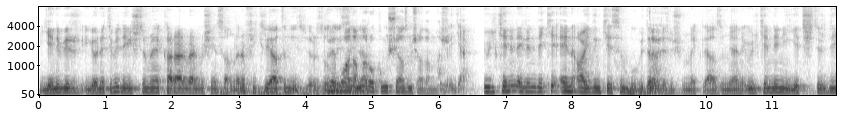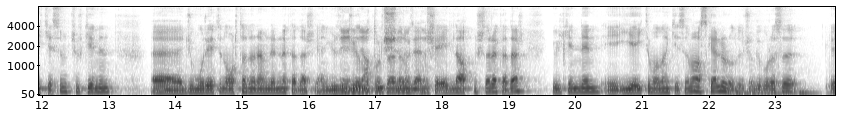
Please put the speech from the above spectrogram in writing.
yeni bir yönetimi değiştirmeye karar vermiş insanların fikriyatını izliyoruz. Ve bu adamlar okumuş yazmış adamlar. ya, ülkenin elindeki en aydın kesim bu. Bir de Evet. öyle düşünmek lazım. Yani ülkenin en iyi yetiştirdiği kesim Türkiye'nin e, Cumhuriyet'in orta dönemlerine kadar yani 100. 50, yılda 60'lara kurtardığımız yani şey 50-60'lara kadar ülkenin en e, iyi eğitim alan kesimi askerler oluyor. Çünkü burası e,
